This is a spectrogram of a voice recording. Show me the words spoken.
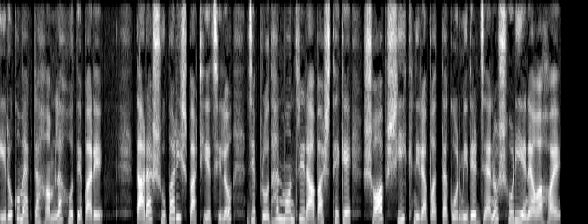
এরকম একটা হামলা হতে পারে। তারা সুপারিশ পাঠিয়েছিল যে প্রধানমন্ত্রীর আবাস থেকে সব শিখ নিরাপত্তা কর্মীদের যেন সরিয়ে নেওয়া হয়।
